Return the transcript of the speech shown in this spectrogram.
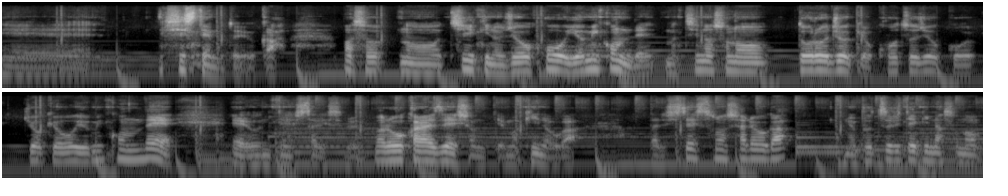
えー、システムというか、まあ、その地域の情報を読み込んで、街のその道路状況、交通状況状況を読み込んで、えー、運転したりする、まあ、ローカライゼーションっていう、まあ、機能があったりして、その車両が物理的なその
